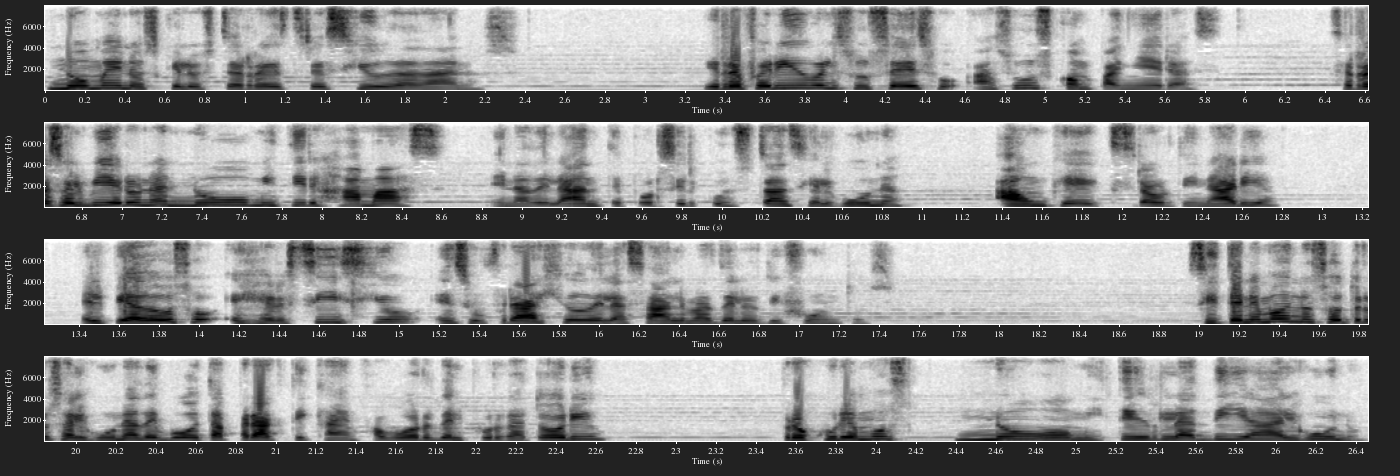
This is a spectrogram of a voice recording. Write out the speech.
no menos que los terrestres ciudadanos. Y referido el suceso a sus compañeras, se resolvieron a no omitir jamás en adelante por circunstancia alguna, aunque extraordinaria, el piadoso ejercicio en sufragio de las almas de los difuntos. Si tenemos nosotros alguna devota práctica en favor del purgatorio, procuremos no omitirla día alguno,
